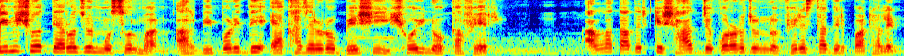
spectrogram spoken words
তিনশো তেরো জন মুসলমান আর বিপরীতে এক হাজারেরও বেশি সৈন্য কাফের। আল্লাহ তাদেরকে সাহায্য করার জন্য ফেরেস্তাদের পাঠালেন।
